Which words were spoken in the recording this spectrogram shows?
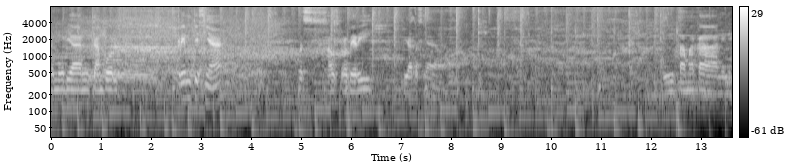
Kemudian campur cream cheese-nya plus saus strawberry di atasnya. Kita makan ini.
